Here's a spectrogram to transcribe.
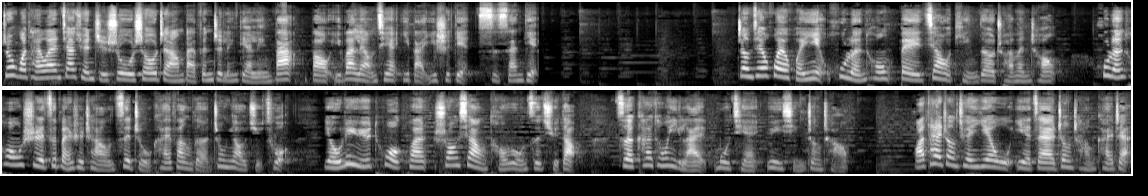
中国台湾加权指数收涨百分之零点零八，报一万两千一百一十点四三点。证监会回应沪伦通被叫停的传闻称，沪伦通是资本市场自主开放的重要举措。有利于拓宽双向投融资渠道。自开通以来，目前运行正常。华泰证券业务也在正常开展。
